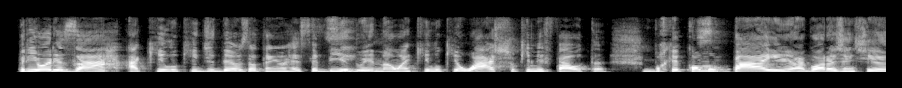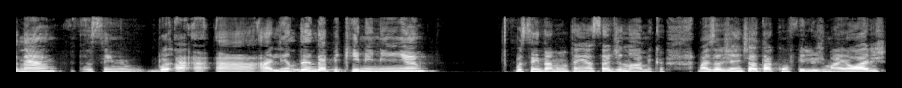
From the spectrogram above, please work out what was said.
priorizar aquilo que de Deus eu tenho recebido e não aquilo que eu acho que me falta. Porque como Sim. pai, agora a gente, né, assim, a, a, a Linda ainda é pequenininha, você ainda não tem essa dinâmica. Mas a gente já está com filhos maiores,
